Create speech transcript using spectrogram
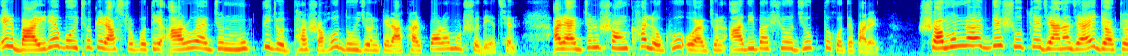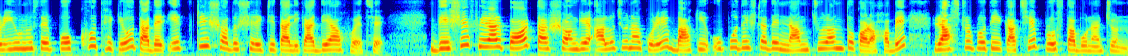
এর বাইরে বৈঠকে রাষ্ট্রপতি আরও একজন মুক্তিযোদ্ধা সহ দুইজনকে রাখার পরামর্শ দিয়েছেন। আর একজন সংখ্যালঘু ও একজন আদিবাসীও যুক্ত হতে পারেন। সমন্বয়কদের সূত্রে জানা যায়, ডক্টর ইউনুসের পক্ষ থেকেও তাদের একত্রিশ সদস্যের একটি তালিকা দেয়া হয়েছে। দেশে ফেরার পর তার সঙ্গে আলোচনা করে বাকি উপদেষ্টাদের নাম চূড়ান্ত করা হবে রাষ্ট্রপতির কাছে প্রস্তাবনার জন্য।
